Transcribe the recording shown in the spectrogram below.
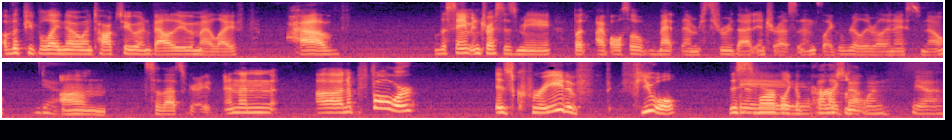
of the people i know and talk to and value in my life have the same interest as me but i've also met them through that interest and it's like really really nice to know yeah. um, so that's great. And then uh, number four is creative f- fuel. This is more of like a Hey, I like personal, that one. Yeah.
